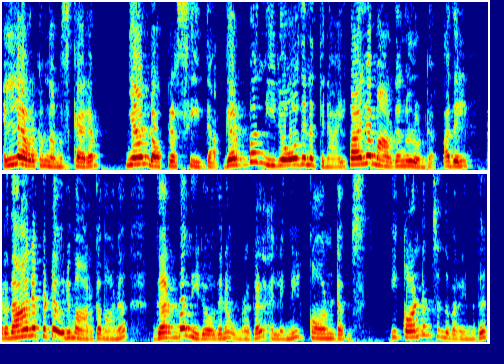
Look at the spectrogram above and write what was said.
എല്ലാവർക്കും നമസ്കാരം. ഞാൻ ഡോക്ടർ സീത. ഗർഭനിരോധനത്തിനായി പല മാർഗങ്ങളുണ്ട്. അതിൽ പ്രധാനപ്പെട്ട ഒരു മാർഗമാണ് ഗർഭനിരോധന ഉറകൾ അല്ലെങ്കിൽ കോണ്ടംസ്. ഈ കോണ്ടംസ് എന്ന് പറയുന്നത്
